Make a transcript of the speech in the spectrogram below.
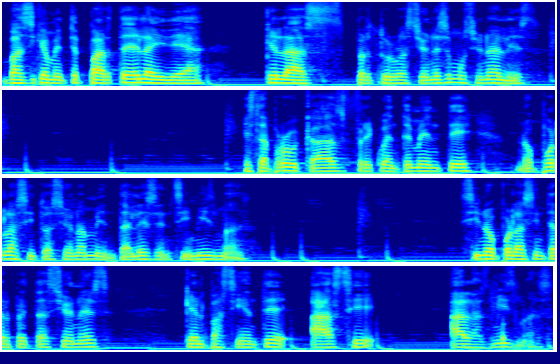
básicamente parte de la idea que las perturbaciones emocionales están provocadas frecuentemente no por las situaciones ambientales en sí mismas, sino por las interpretaciones que el paciente hace a las mismas.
